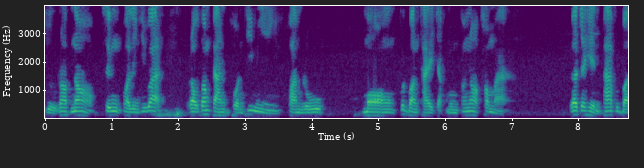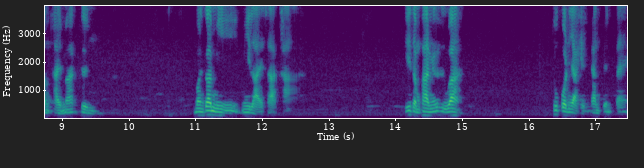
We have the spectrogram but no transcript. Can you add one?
อยู่รอบนอก ซึ่งพอลิงคิดว่าเราต้องการคนที่มีความรู้มองฟุตบอลไทยจากมุมข้างนอกเข้ามา เราจะเห็นภาพฟุตบอลไทยมากขึ้น มันก็มีมีหลายสาขา ที่สำคัญก็คือว่า ทุกคนอยากเห็นการเปลี่ยนแปลง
